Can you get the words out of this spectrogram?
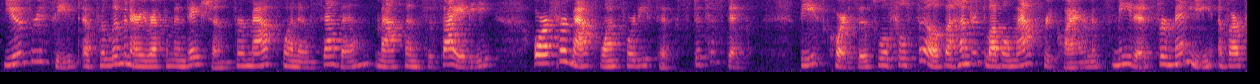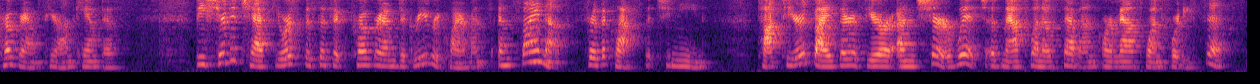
you've received a preliminary recommendation for Math 107, Math and Society, or for Math 146, Statistics. These courses will fulfill the 100 level math requirements needed for many of our programs here on campus. Be sure to check your specific program degree requirements and sign up for the class that you need. Talk to your advisor if you're unsure which of Math 107 or Math 146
